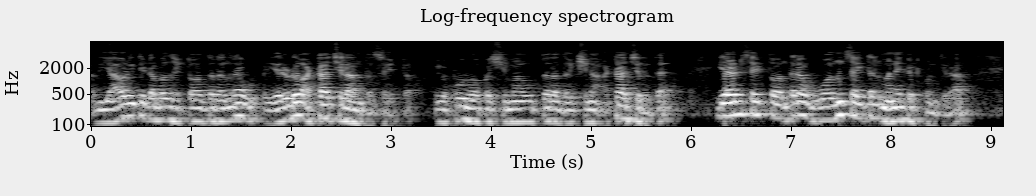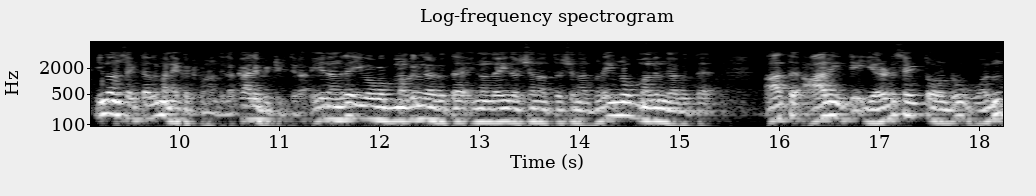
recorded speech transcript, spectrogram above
ಅದು ಯಾವ ರೀತಿ ಡಬಲ್ ಸೈಟ್ ತೊಗೊತಾರೆ ಅಂದರೆ, ಎರಡು ಅಟ್ಯಾಚ್ ಇರೋ ಅಂಥ ಸೈಟ್. ಈಗ ಪೂರ್ವ, ಪಶ್ಚಿಮ, ಉತ್ತರ, ದಕ್ಷಿಣ ಅಟ್ಯಾಚ್ ಇರುತ್ತೆ. ಎರಡು ಸೈಟ್ ತೊಗೊತಾರೆ, ಒಂದು ಸೈಟಲ್ಲಿ ಮನೆ ಕಟ್ಕೊತೀರಾ. ಇನ್ನೊಂದು ಸೈಟಲ್ಲಿ ಮನೆ ಕಟ್ಕೊಳೋದಿಲ್ಲ, ಖಾಲಿ ಬಿಟ್ಟಿರ್ತೀರ ಏನಂದರೆ ಇವಾಗ ಒಬ್ಬ ಮಗನಿಗಾಗುತ್ತೆ, ಇನ್ನೊಂದು ಐದು ವರ್ಷನ ಹತ್ತು ವರ್ಷನ ಆದಮೇಲೆ ಇನ್ನೊಬ್ಬ ಮಗನಿಗಾಗುತ್ತೆ. ಆತ, ಆ ರೀತಿ ಎರಡು ಸೈಟ್ ತೊಗೊಂಡು ಒಂದು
